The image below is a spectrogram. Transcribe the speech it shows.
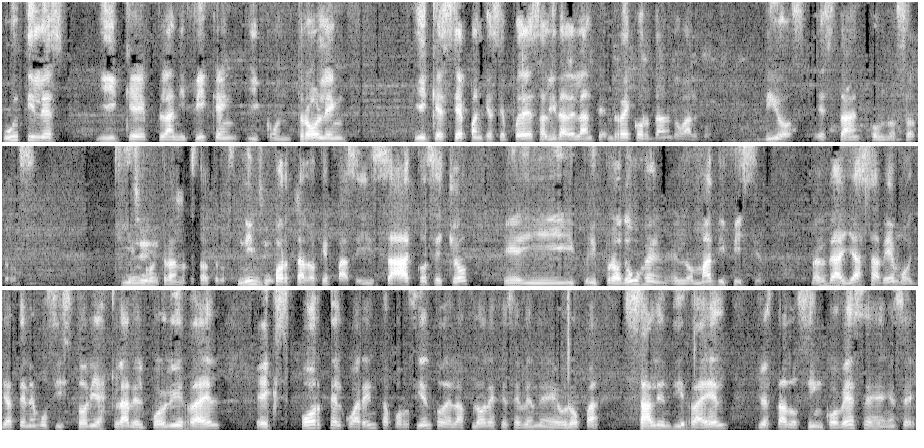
útiles y que planifiquen y controlen y que sepan que se puede salir adelante recordando algo. Dios está con nosotros. ¿Quién contra nosotros? No importa lo que pase. Isaac cosechó y, produjo en, lo más difícil, ¿verdad? Ya sabemos, ya tenemos historias claras. El pueblo de Israel exporta el 40% de las flores que se venden en Europa, salen de Israel. Yo he estado cinco veces en, ese,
